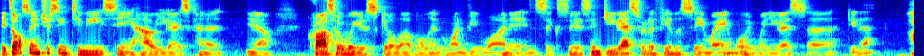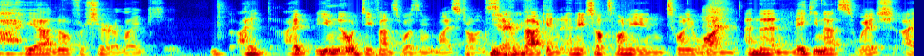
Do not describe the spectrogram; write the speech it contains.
It's also interesting to me seeing how you guys kind of, you know cross over your skill level in 1v1 in sixes and do you guys sort of feel the same way when, when you guys uh, do that yeah no for sure like I, I, you know, defense wasn't my strong suit Yeah. back in NHL 20 and 21, and then making that switch. I,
